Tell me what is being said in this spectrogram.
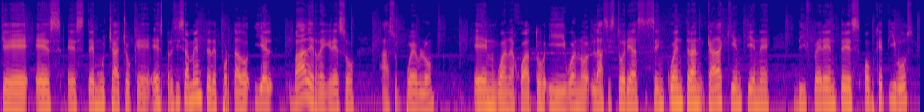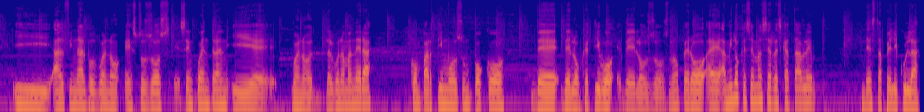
que es este muchacho que es precisamente deportado y él va de regreso a su pueblo en Guanajuato. Y bueno, las historias se encuentran, cada quien tiene diferentes objetivos y al final pues bueno estos dos eh, se encuentran y eh, bueno de alguna manera compartimos un poco del objetivo de los dos no pero eh, a mí lo que se me hace rescatable de esta película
